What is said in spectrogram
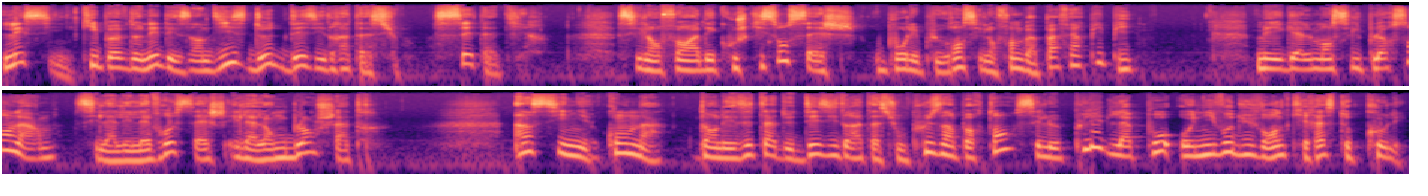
Les signes qui peuvent donner des indices de déshydratation, c'est-à-dire si l'enfant a des couches qui sont sèches, ou pour les plus grands si l'enfant ne va pas faire pipi. Mais également s'il pleure sans larmes, s'il a les lèvres sèches et la langue blanchâtre. Un signe qu'on a dans les états de déshydratation plus importants, c'est le pli de la peau au niveau du ventre qui reste collé.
